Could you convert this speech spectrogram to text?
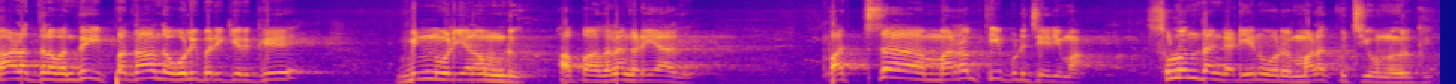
காலத்தில் வந்து இப்போ தான் அந்த ஒளிபெருக்கி இருக்குது மின் ஒளியெல்லாம் உண்டு. அப்போ அதெல்லாம் கிடையாது. பச்சை மரம் தீப்பிடிச்சேரியுமா சுளுந்தங்கடின்னு ஒரு மலைக்குச்சி ஒன்று இருக்குது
